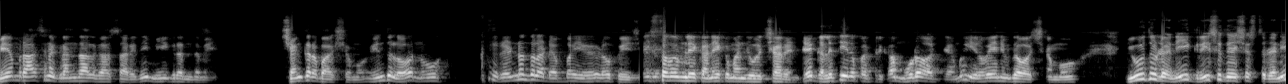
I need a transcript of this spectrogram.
మేము రాసిన గ్రంథాలు కాదు సార్ ఇది మీ గ్రంథమే. శంకర భాష్యము. ఇందులో నువ్వు రెండు వందల డెబ్బై ఏడో పేజీ. క్రైస్తవం లేక అనేక మంది వచ్చారంటే గలతీల పత్రిక మూడో అధ్యాయము ఇరవై ఎనిమిదో వచనము. యూదుడని గ్రీసు దేశస్థుడని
